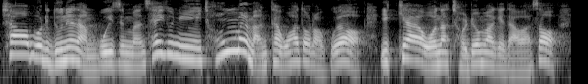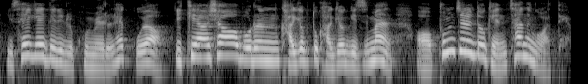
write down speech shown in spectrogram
샤워볼이 눈에는 안 보이지만 세균이 정말 많다고 하더라고요. 이케아 워낙 저렴하게 나와서 이 세 개들을 구매를 했고요. 이케아 샤워볼은 가격도 가격이지만 어, 품질도 괜찮은 것 같아요.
